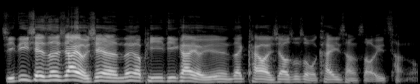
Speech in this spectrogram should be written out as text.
极地先生现在有些人那个 PPT 看有些人在开玩笑说什么开一场少一场哦。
